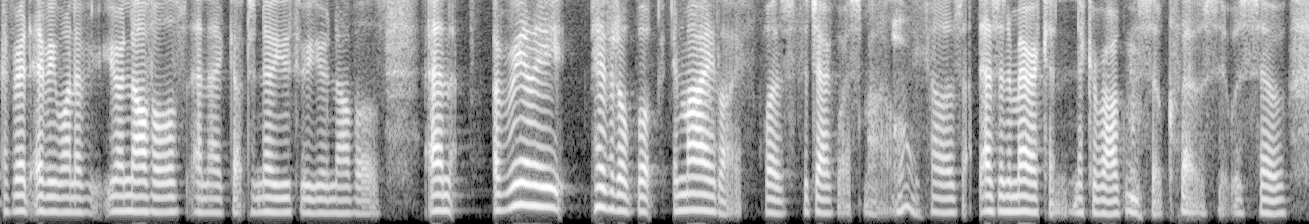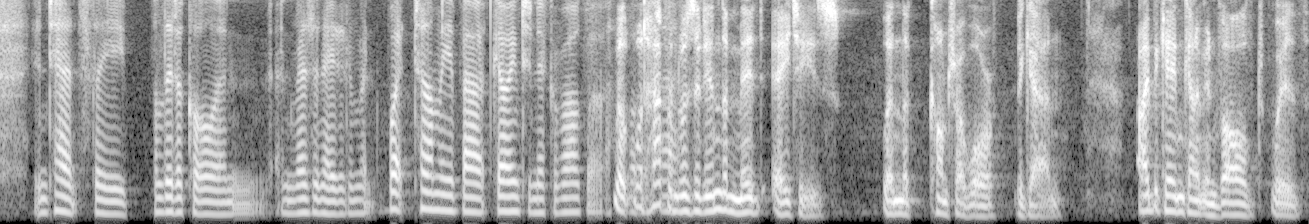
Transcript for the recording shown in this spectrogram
I've read every one of your novels and I got to know you through your novels. And a really pivotal book in my life was The Jaguar Smile Oh. because as an American, Nicaragua was hmm. so close. It was so intensely political and, and resonated. And what tell me about going to Nicaragua? Well, what, happened that? was that in the mid 80s, when the Contra War began, I became kind of involved with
